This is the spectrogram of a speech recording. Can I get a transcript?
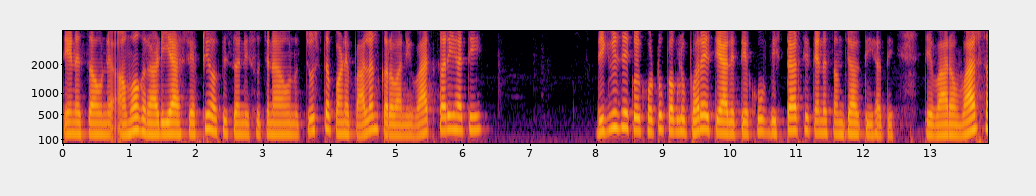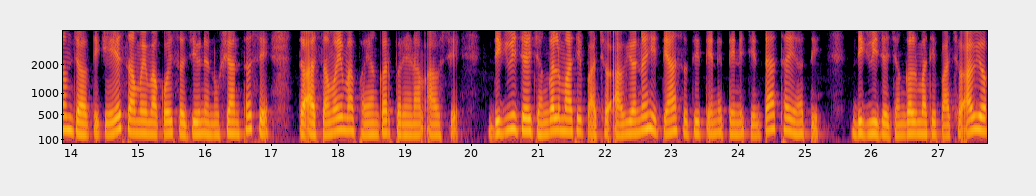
તેણે સૌને અમોઘ રાડિયા સેફ્ટી ઓફિસરની સૂચનાઓનું ચુસ્તપણે પાલન કરવાની વાત કરી હતી. દિગ્વિજય કોઈ ખોટું પગલું ભરે ત્યારે તે ખૂબ વિસ્તારથી તેને સમજાવતી હતી. તે વારંવાર સમજાવતી કે એ સમયમાં કોઈ સજીવને નુકસાન થશે તો આ સમયમાં ભયંકર પરિણામ આવશે. દિગ્વિજય જંગલમાંથી પાછો આવ્યો નહીં, ત્યાં સુધી તેને તેની ચિંતા થઈ હતી. દિગ્વિજય જંગલમાંથી પાછો આવ્યો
